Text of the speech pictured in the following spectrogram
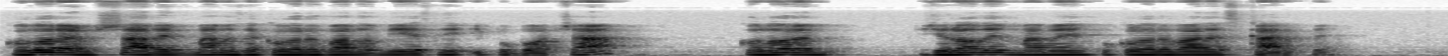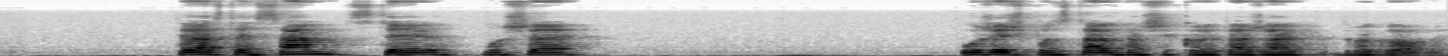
Kolorem szarym mamy zakolorowaną jezdnię i pobocza. Kolorem zielonym mamy pokolorowane skarpy. Teraz ten sam styl muszę użyć w pozostałych naszych korytarzach drogowych.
